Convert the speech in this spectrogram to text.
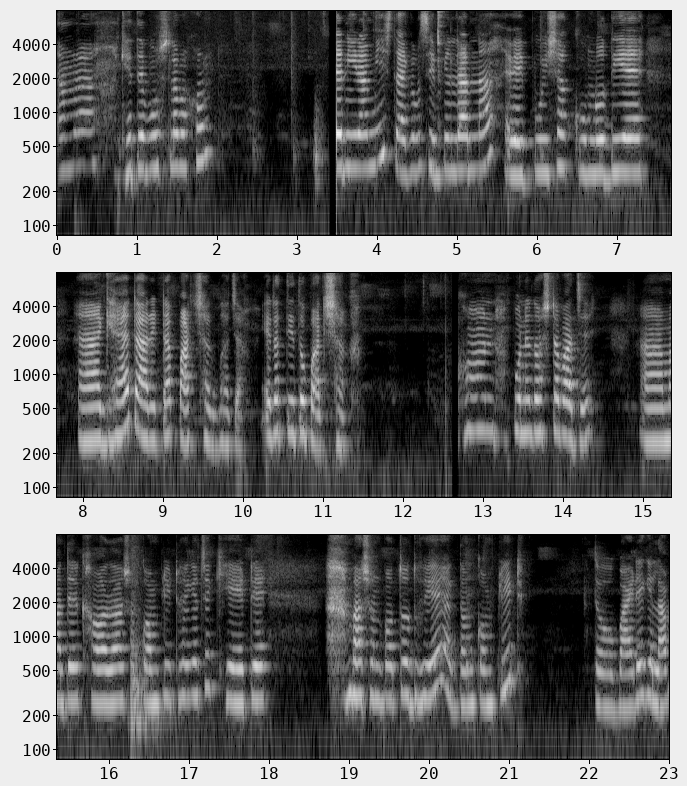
আমরা খেতে বসলাম এখন। নিরামিষ তা একদম সিম্পল রান্না। এই পুঁই শাক, কুমড়ো দিয়ে ঘ্যাট, আর এটা পাট শাক ভাজা। এটা তেতো পাট শাক। এখন পৌনে দশটা বাজে। আমাদের খাওয়া দাওয়া সব কমপ্লিট হয়ে গেছে। খেয়েটে বাসনপত্র ধুয়ে একদম কমপ্লিট তো বাইরে গেলাম।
